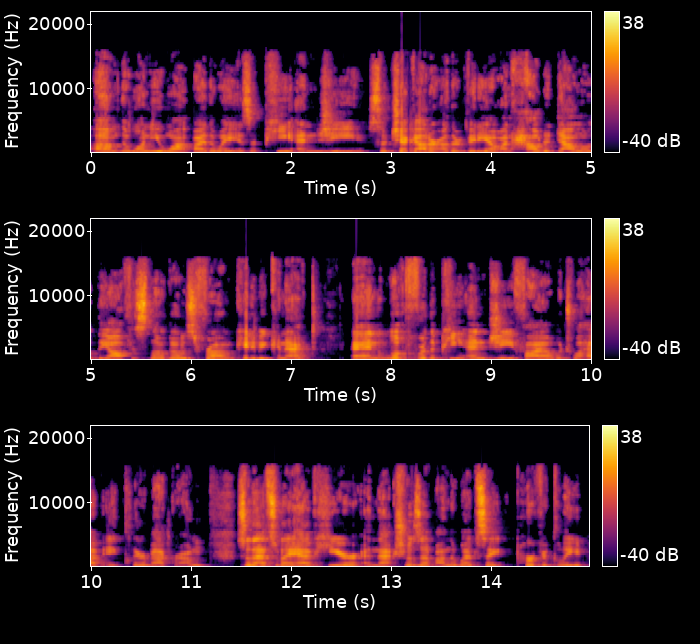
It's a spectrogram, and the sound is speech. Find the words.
Um, the one you want, by the way, is a PNG. So check out our other video on how to download the Office logos from KW Connect and look for the PNG file, which will have a clear background. So that's what I have here, and that shows up on the website perfectly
